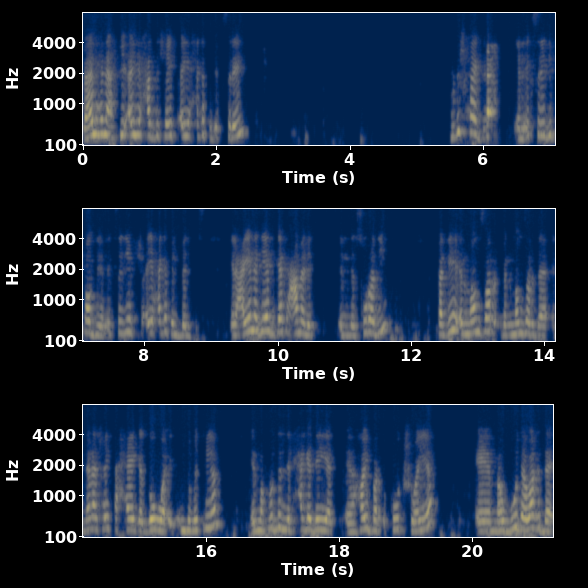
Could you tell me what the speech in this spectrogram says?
فهل هنا في أي حد شايف أي حاجة في ال X-ray؟ مفيش حاجة. ال X-ray دي فاضية ال X-ray دي مفيش أي حاجة في ال pelvis العينة ديت جت عملت الصورة دي فجه المنظر بالمنظر ده إن أنا شايفة حاجة جوه ال endometrium المفروض إن الحاجة ديت hyperechoic شوية آه، موجودة واخدة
